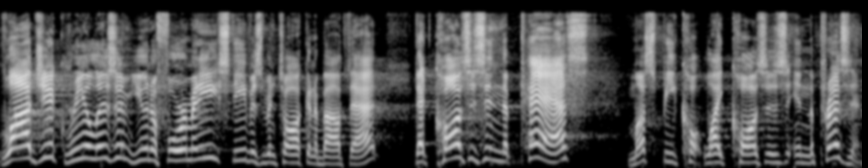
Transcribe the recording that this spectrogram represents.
Logic, realism, uniformity, Steve has been talking about that. That causes in the past must be like causes in the present.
